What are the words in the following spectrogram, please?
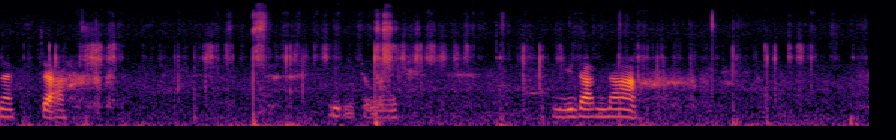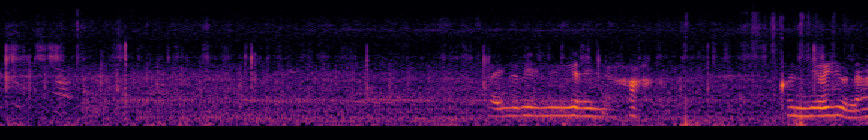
นะจ๊ะนี่ตรงนี้นี่ด้านหน้าไปเรื่อยๆนะคะ คนเยอะอยู่นะ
